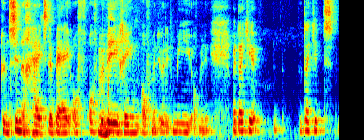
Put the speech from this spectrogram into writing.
kunstzinnigheid erbij, of, of mm. beweging, of met eurythmie, of met, maar dat je, dat je het,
